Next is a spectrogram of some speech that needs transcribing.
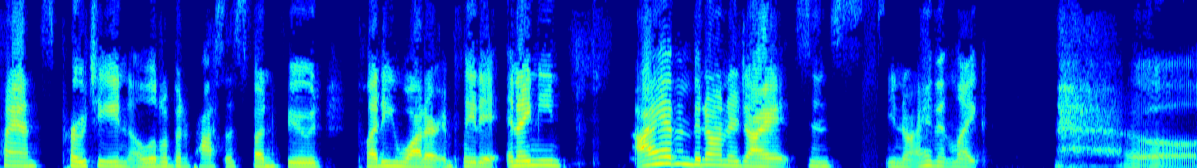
plants, protein, a little bit of processed fun food, plenty water, and plate it. And I mean, I haven't been on a diet since, you know, I haven't like uh,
